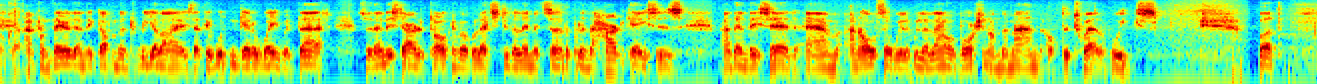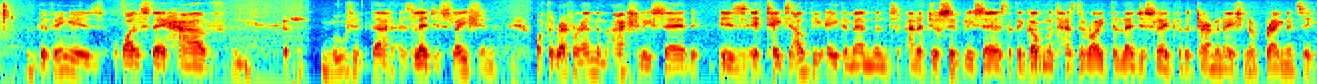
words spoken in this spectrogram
Okay. And from there, then the government realised that they wouldn't get away with that. So then they started talking about, well, let's do the limits. So they put in the hard cases, and then they said, um, and also we'll, we'll allow abortion on demand up to 12 weeks. But the thing is, whilst they have mooted that as legislation. What the referendum actually said is it takes out the Eighth Amendment and it just simply says that the government has the right to legislate for the termination of pregnancy.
